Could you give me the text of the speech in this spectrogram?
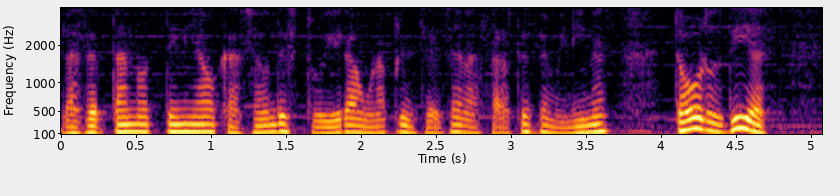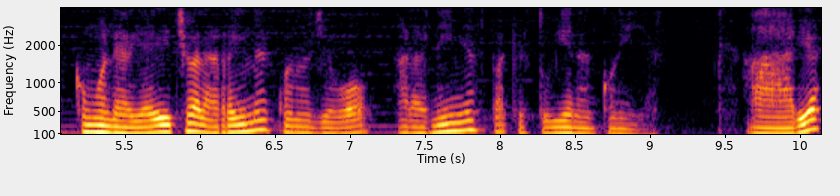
La septa no tenía ocasión de instruir a una princesa en las artes femeninas todos los días, como le había dicho a la reina cuando llevó a las niñas para que estuvieran con ellas. A Aria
